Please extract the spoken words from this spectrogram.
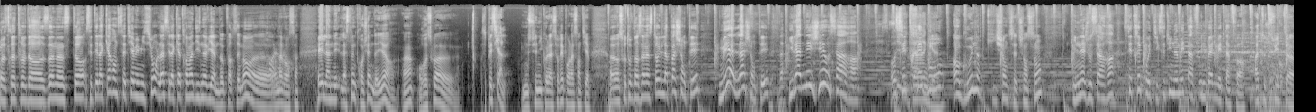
On se retrouve dans un instant. C'était la 47e émission. Là, c'est la 99e. Donc forcément, euh, on avance. hein. Et l'année, la semaine prochaine, d'ailleurs, hein, on reçoit euh, spécial. Monsieur Nicolas Soré pour la centième. Euh, on se retrouve dans un instant. Il l'a pas chanté, mais elle l'a chanté. Il a neigé au Sahara. Oh, c'est très dingue. beau. Angoun qui chante cette chanson. Il neige au Sahara. C'est très poétique. C'est une métaphore, une belle métaphore. À tout de suite. euh,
